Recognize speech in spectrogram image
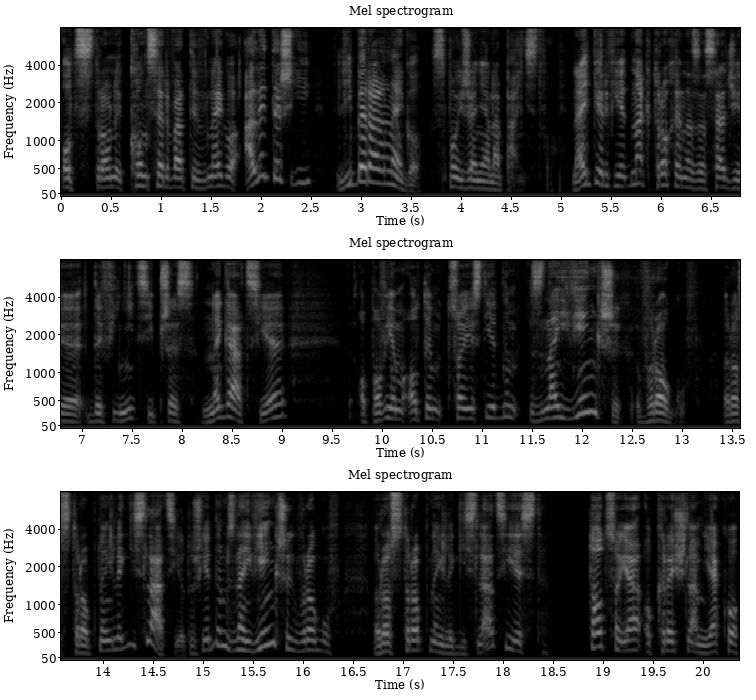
od strony konserwatywnego, ale też i liberalnego spojrzenia na państwo. Najpierw jednak trochę na zasadzie definicji przez negację opowiem o tym, co jest jednym z największych wrogów roztropnej legislacji. Otóż jednym z największych wrogów roztropnej legislacji jest to, co ja określam jako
